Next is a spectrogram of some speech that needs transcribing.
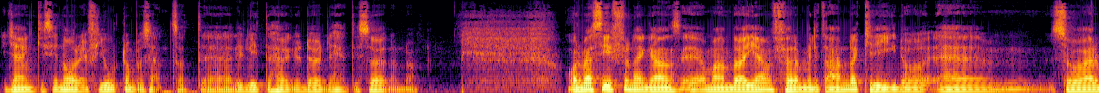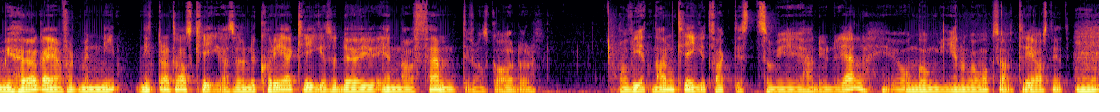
Yankees i Norge är 14 procent. Så att, eh, det är lite högre dödlighet i södern då. Och de här siffrorna är ganska, eh, om man börjar jämföra med lite andra krig då, eh, så är de ju höga jämfört med 1900-talskrig. Alltså under Koreakriget så dör ju en av 50 från skador. Och Vietnamkriget faktiskt, som vi hade under rejäl omgång, genomgång också av tre avsnitt. Mm.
